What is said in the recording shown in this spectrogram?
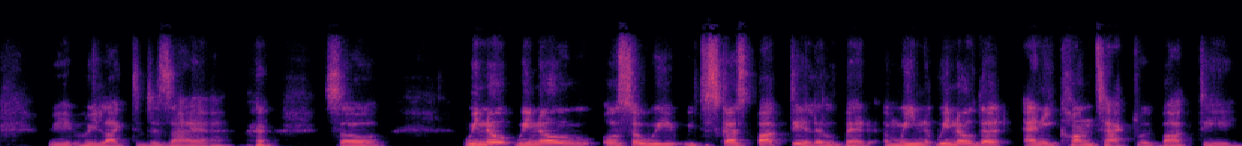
we, we like to desire. so we know we know also we, we discussed bhakti a little bit, and we we know that any contact with bhakti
